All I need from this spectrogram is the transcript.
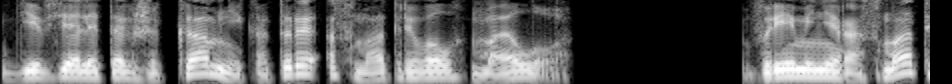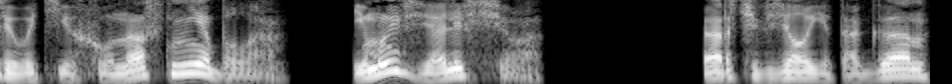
где взяли также камни, которые осматривал Майло. Времени рассматривать их у нас не было, и мы взяли все. Арчи взял ятаган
